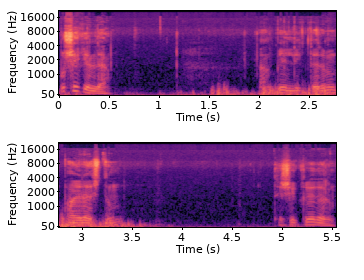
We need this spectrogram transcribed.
Bu şekilde. Yani bildiklerimi paylaştım. Teşekkür ederim.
